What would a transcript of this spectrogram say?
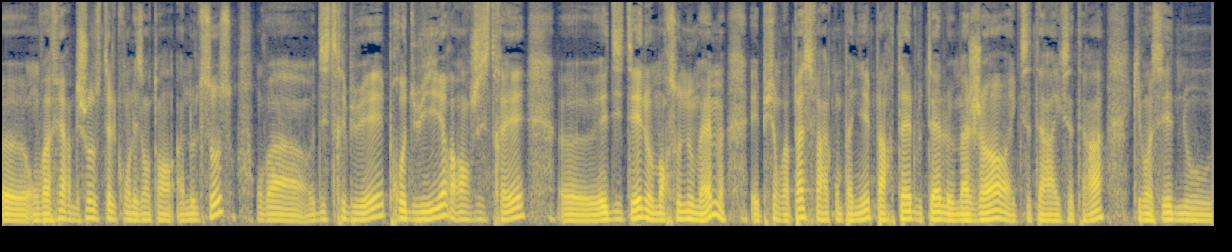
Euh, on va faire des choses telles qu'on les entend à notre sauce. On va distribuer produire enregistrer euh, éditer nos morceaux nous-mêmes. Et puis on va pas se faire accompagner par tel ou tel major, etc., etc., qui vont essayer de nous,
